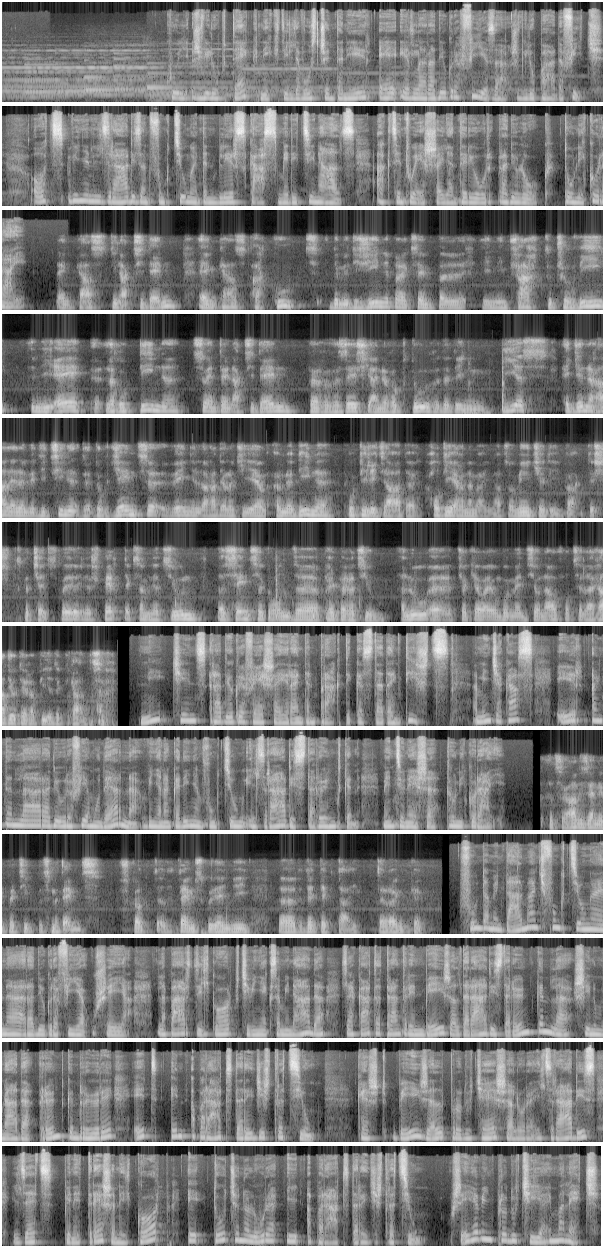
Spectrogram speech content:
Cul svilup tecnic dil davos centanier è er la radiografia sa sviluppada fitch. Oz vinen ils radis an funzione den blers cas medicinals, accentuesce l'anterior radiolog Toni Corai. En cas d'un accident, en cas acut de medicina, per exemple, un infarct de survie, ni è la routine suente un accident per vedere una ruptura de din ies, in generale la medicina d'urgenza viene la radiologia una dina utilizzata odieramente, also mince di praktisch. È un'esperta examinazione senza grande preparazione. Allora, ciò che avevo menzionato forse la radioterapia del cancer. Ni cins radiografescha era in den practicas da dentists. A mincha cas er in la radiografia moderna vinyan anche in funzione ils radis da Röntgen, menzionescha Toni Corai. Els radis en principi els mateixos. Scott el temps que quindi uh, de detectar de Röntgen. Fundamentalmente funziona una radiografia uscea. La parte del corpo che viene esaminata saccata tra in beige al radis da Röntgen, la scinumnada Röntgenröhre ed un apparat da registrazione. Quest beigel produce allora ils radis, ils ets penetrescen il corpo e tocciano allora l'apparat da registrazione. Uscea vin producia in maletg.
